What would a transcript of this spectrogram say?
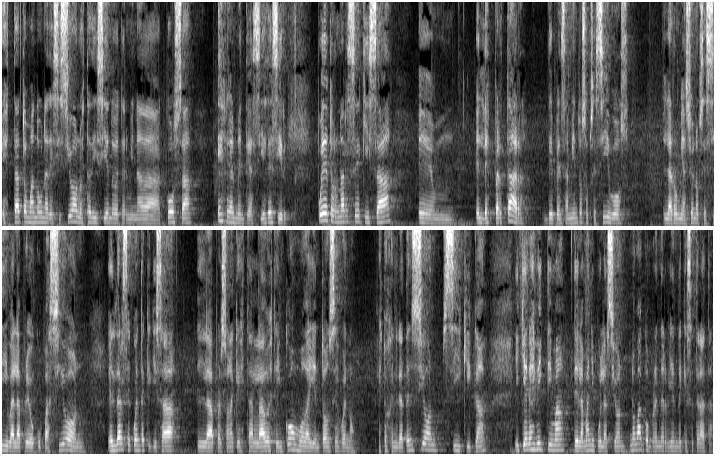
está tomando una decisión o está diciendo determinada cosa es realmente así. Es decir, puede tornarse quizá em, el despertar de pensamientos obsesivos, la rumiación obsesiva, la preocupación, el darse cuenta que quizá la persona que está al lado está incómoda y entonces, bueno, esto genera tensión psíquica y quien es víctima de la manipulación no va a comprender bien de qué se trata,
